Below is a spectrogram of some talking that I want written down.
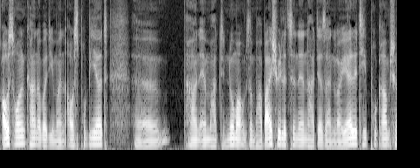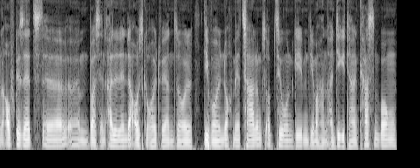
ausrollen kann, aber die man ausprobiert. Äh, H&M hat nur mal um so ein paar Beispiele zu nennen, hat ja sein Loyalty-Programm schon aufgesetzt, äh, ähm, was in alle Länder ausgerollt werden soll. Die wollen noch mehr Zahlungsoptionen geben, die machen einen digitalen Kassenbon,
